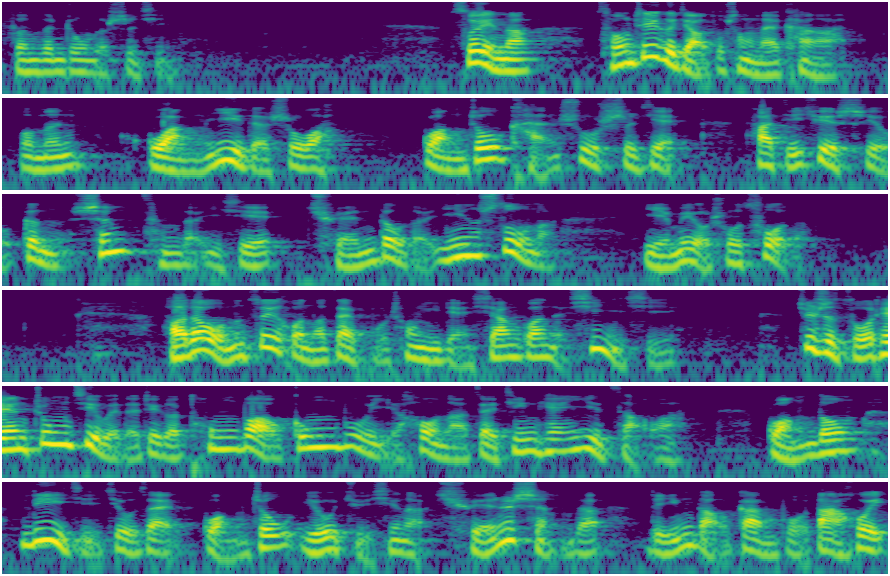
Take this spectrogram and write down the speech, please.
分分钟的事情。所以呢，从这个角度上来看啊，我们广义的说啊，广州砍树事件，它的确是有更深层的一些权斗的因素呢。也没有说错的。好的，我们最后呢再补充一点相关的信息，就是昨天中纪委的这个通报公布以后呢，在今天一早啊，广东立即就在广州有举行了全省的领导干部大会，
